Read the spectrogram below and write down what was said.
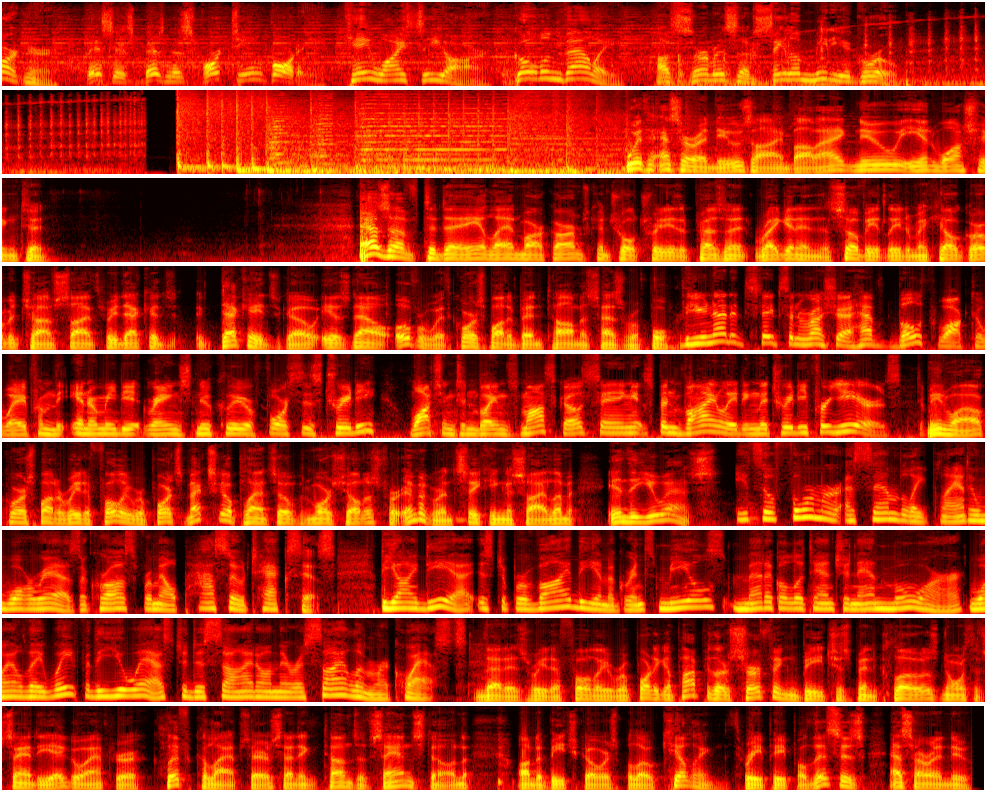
Partner. This is Business 1440. KYCR, Golden Valley, a service of Salem Media Group. With SRN News, I'm Bob Agnew in Washington. As of today, a landmark arms control treaty that President Reagan and the Soviet leader Mikhail Gorbachev signed three decades, decades ago is now over with. Correspondent Ben Thomas has a report. The United States and Russia have both walked away from the Intermediate Range Nuclear Forces Treaty. Washington blames Moscow, saying it's been violating the treaty for years. Meanwhile, correspondent Rita Foley reports Mexico plans to open more shelters for immigrants seeking asylum in the U.S. It's a former assembly plant in Juarez across from El Paso, Texas. The idea is to provide the immigrants meals, medical attention, and more while they wait for the U.S. to decide on their asylum requests. That is Rita Foley reporting. A popular surfing beach has been closed north of San Diego after a cliff collapse there, sending tons of sandstone onto beachgoers below, killing three people. This is SRN News.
